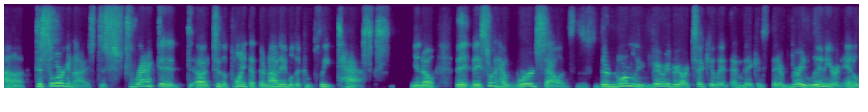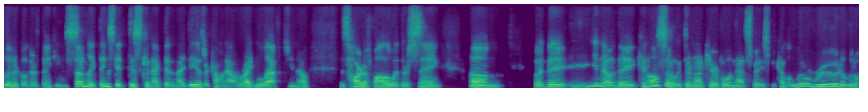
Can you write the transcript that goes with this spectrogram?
uh, disorganized distracted uh, to the point that they're not able to complete tasks you know? They they sort of have word salads. They're normally very very articulate and they can they're very linear and analytical in their thinking. And suddenly things get disconnected and ideas are coming out right and left you know? It's hard to follow what they're saying. Um, but they you know they can also if they're not careful in that space become a little rude a little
